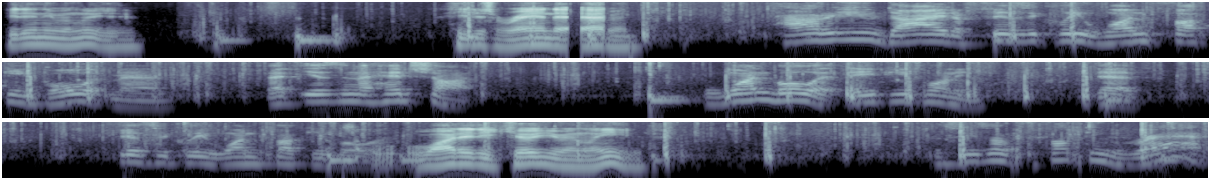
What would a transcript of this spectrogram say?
He didn't even loot you. He just ran to admin. How do you die to physically one fucking bullet, man? That isn't a headshot. One bullet, AP20. Dead. Physically one fucking bullet. Why did he kill you and leave? He's a fucking rat.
